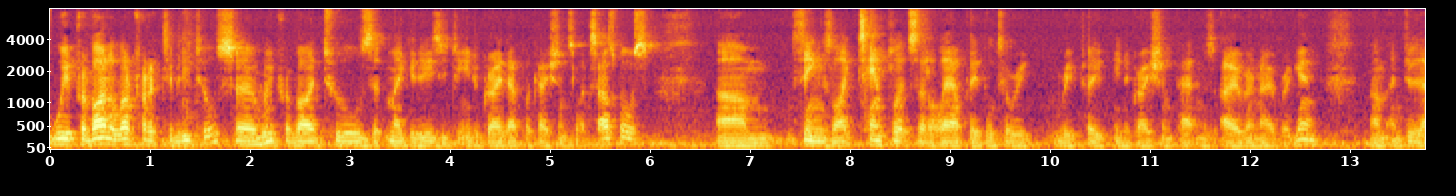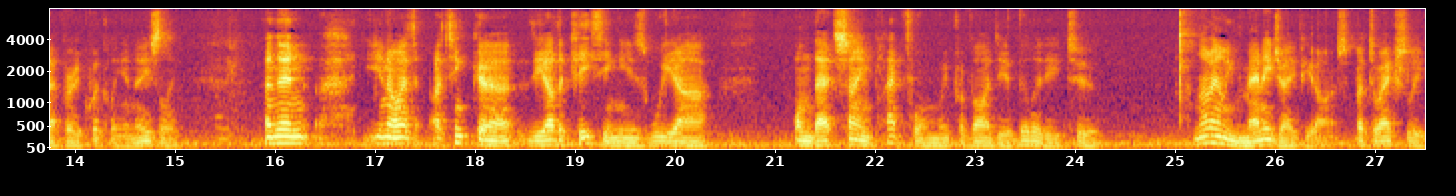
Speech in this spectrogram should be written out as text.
we provide a lot of productivity tools. So mm-hmm. we provide tools that make it easy to integrate applications like Salesforce, um, things like templates that allow people to re- repeat integration patterns over and over again, um, and do that very quickly and easily. And then, you know, I, th- I think uh, the other key thing is we are on that same platform. We provide the ability to not only manage APIs, but to actually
